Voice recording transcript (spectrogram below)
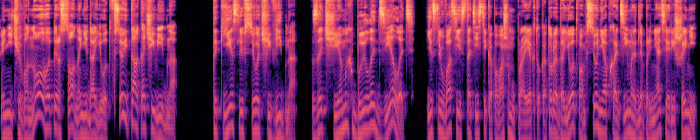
ничего нового персоны не дают, все и так очевидно. Так если все очевидно, зачем их было делать? Если у вас есть статистика по вашему проекту, которая дает вам все необходимое для принятия решений,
